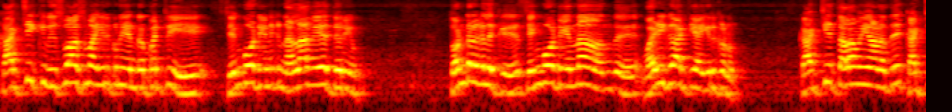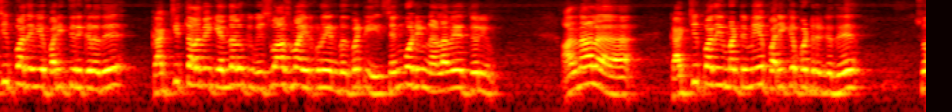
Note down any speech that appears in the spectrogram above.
கட்சிக்கு விசுவாசமாக இருக்கணும் என்ற பற்றி செங்கோட்டையனுக்கு நல்லாவே தெரியும். தொண்டர்களுக்கு செங்கோட்டையன் தான் வந்து வழிகாட்டியாக இருக்கணும். கட்சி தலைமையானது கட்சி பதவியை பறித்திருக்கிறது கட்சி தலைமைக்கு எந்த அளவுக்கு விசுவாசமாக இருக்கணும் என்பது பற்றி செங்கோட்டையன் நல்லாவே தெரியும். அதனால் கட்சி பதவி மட்டுமே பறிக்கப்பட்டிருக்குது. ஸோ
